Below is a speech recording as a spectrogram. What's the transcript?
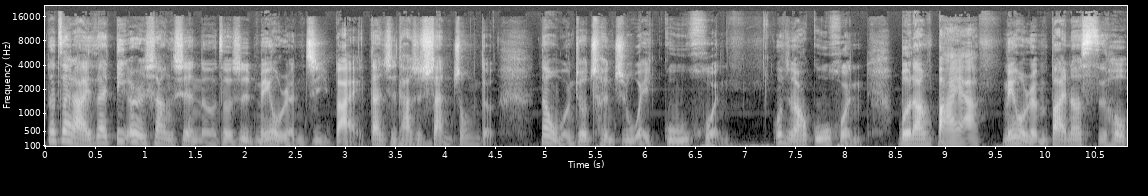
那再来，在第二象限呢，则是没有人祭拜，但是他是善终的，那我们就称之为孤魂。为什么要孤魂？不当拜啊，没有人拜，那死后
